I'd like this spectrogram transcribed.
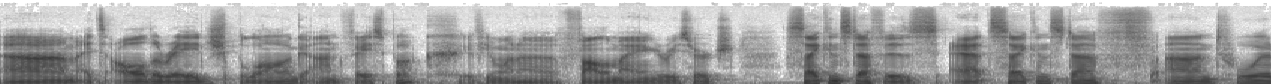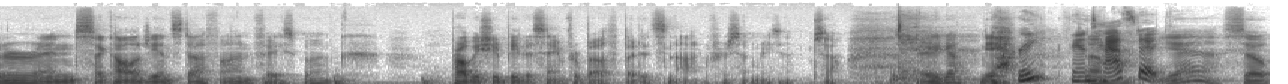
Um, it's All the Rage blog on Facebook if you want to follow my anger research. Psych and Stuff is at Psych and Stuff on Twitter and Psychology and Stuff on Facebook. Probably should be the same for both, but it's not for some reason. So there you go. Yeah. Great, um, fantastic. Yeah. So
